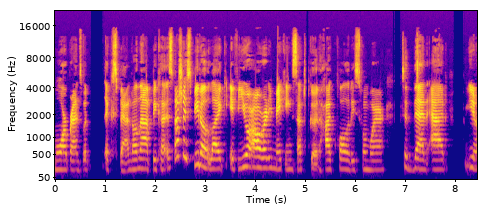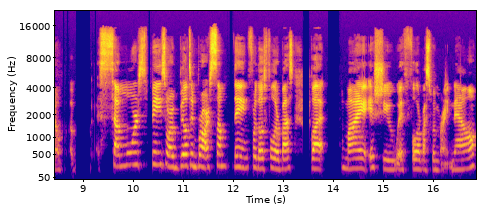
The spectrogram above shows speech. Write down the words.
more brands would expand on that because especially Speedo, like if you're already making such good high quality swimwear to then add, you know, some more space or a built-in bra or something for those fuller busts. But my issue with fuller bust swim right now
